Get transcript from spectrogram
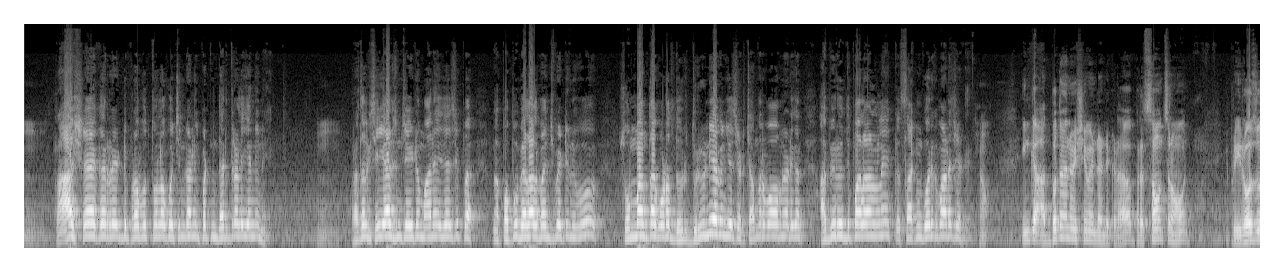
ఉమ్. రాజశేఖర్ రెడ్డి ప్రభుత్వంలోకి వచ్చిన కానీ పట్టిన దరిద్రాలు ఇవన్నీ. ప్రజలకు చేయాల్సిన చేయడం మానేసేసి పప్పు బెల్లాలు పంచిపెట్టి నువ్వు సొమ్మంతా కూడా దుర్ దుర్వినియోగం చేశాడు చంద్రబాబు నాయుడు గారు అభివృద్ధి ఫలాలని సగం కోరిక పాడేశాడు. ఇంకా అద్భుతమైన విషయం ఏంటంటే ఇక్కడ ప్రతి సంవత్సరం ఇప్పుడు ఈరోజు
